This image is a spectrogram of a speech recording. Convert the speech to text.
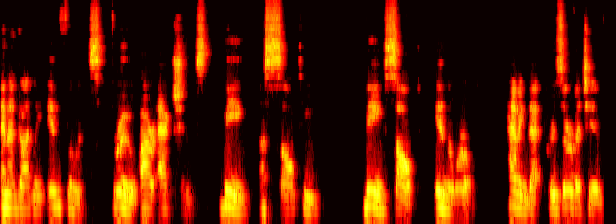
and a godly influence through our actions, being a salty, being salt in the world, having that preservative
